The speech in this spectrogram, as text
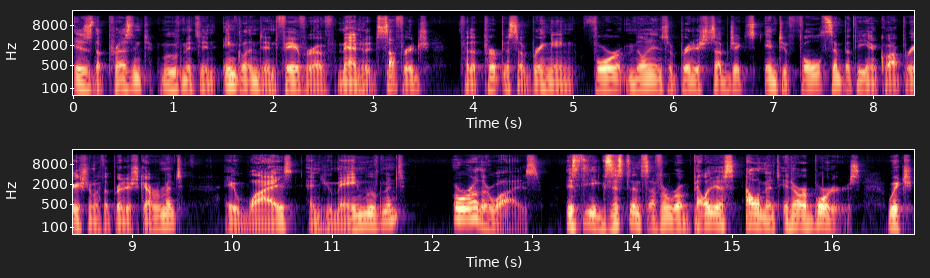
Is the present movement in England in favor of manhood suffrage for the purpose of bringing four millions of British subjects into full sympathy and cooperation with the British government a wise and humane movement? or otherwise, is the existence of a rebellious element in our borders, which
